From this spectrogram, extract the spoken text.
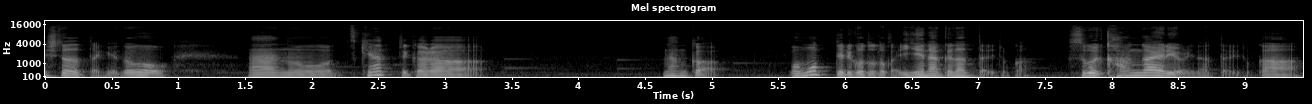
人だったけど、あの、付き合ってから、なんか思ってることとか言えなくなったりとか、すごい考えるようになったりとか、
